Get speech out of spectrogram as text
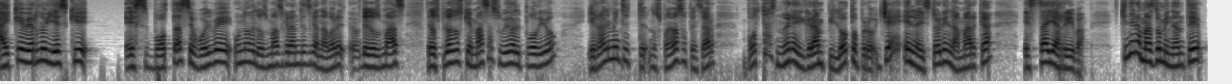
hay que verlo y es que es Bottas se vuelve uno de los más grandes ganadores, de los más, de los pilotos que más ha subido al podio. Y realmente te- nos ponemos a pensar, Bottas no era el gran piloto, pero ya en la historia, en la marca, está ahí arriba. ¿Quién era más dominante?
